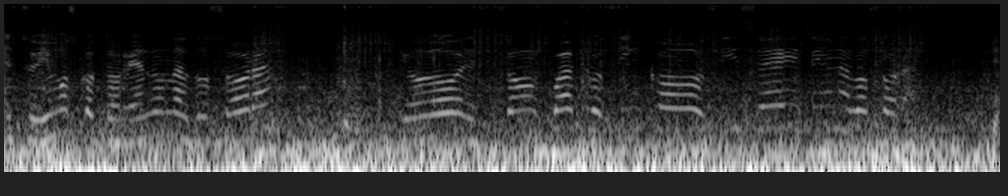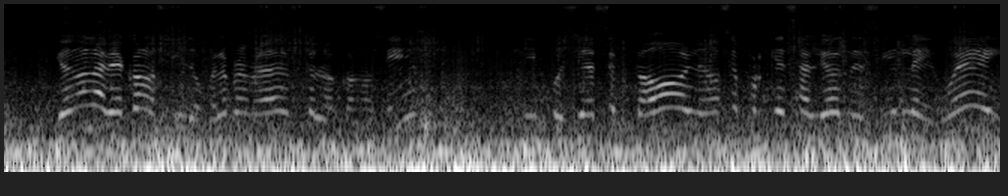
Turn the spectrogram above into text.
Estuvimos cotorreando unas dos horas. Yo son 4, 5, sí, 6, sí, unas dos horas. Yo no la había conocido, fue la primera vez que lo conocí. Y pues sí aceptó, no sé por qué salió a decirle, güey,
